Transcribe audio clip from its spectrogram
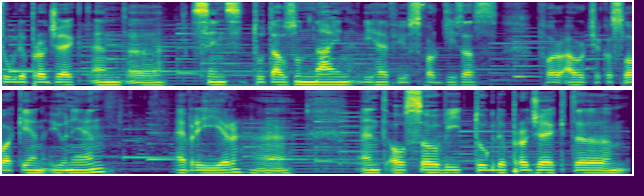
took the project. And uh, since 2009, we have Youth for Jesus for our Czechoslovakian Union every year. Uh, and also we took the project. Um,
